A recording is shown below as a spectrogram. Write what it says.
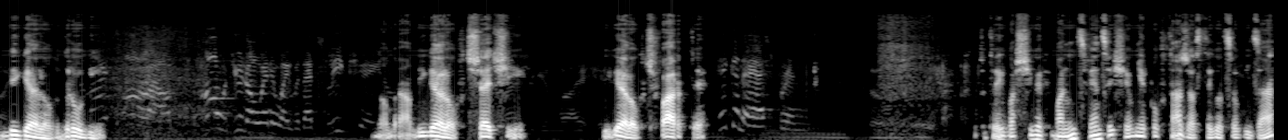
Bigelow drugi. Dobra, Bigelow trzeci. Bigelow czwarty. Tutaj właściwie chyba nic więcej się nie powtarza z tego co widzę.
